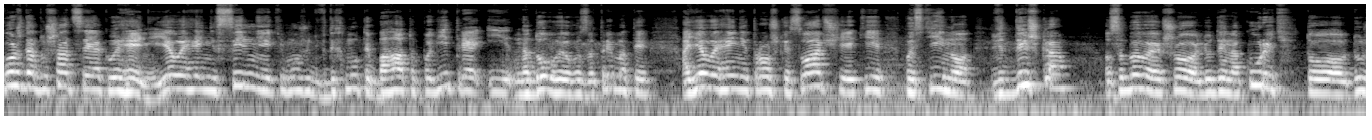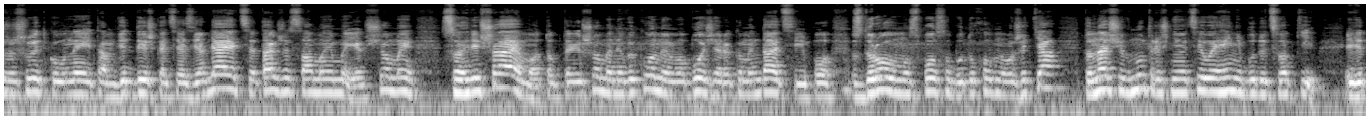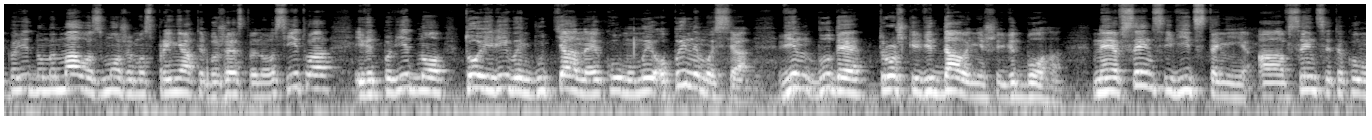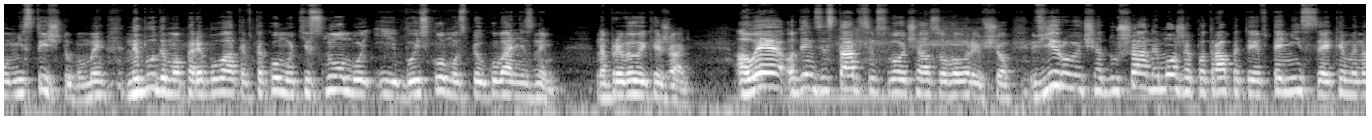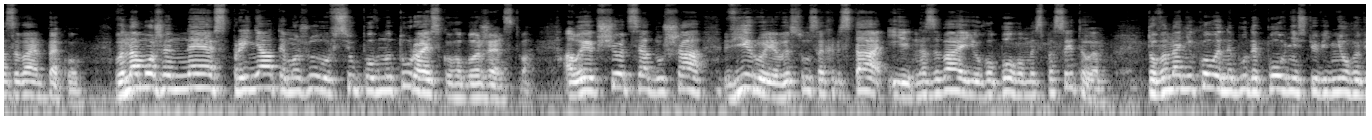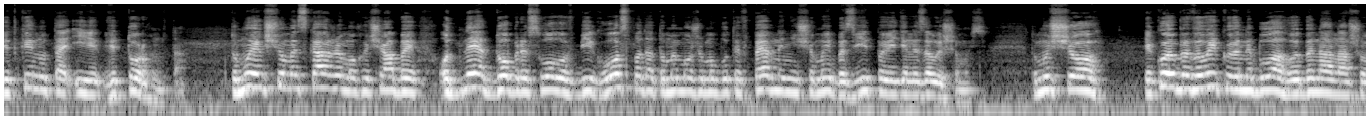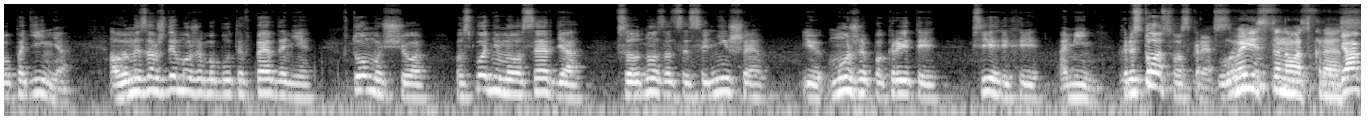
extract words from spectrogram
Кожна душа це як легені. Є легені сильні, які можуть вдихнути багато повітря і надовго його затримати. А є легені трошки слабші, які постійно віддишка, Особливо, якщо людина курить, то дуже швидко у неї там віддишка ця з'являється. Так же само і ми. Якщо ми согрішаємо, тобто, якщо ми не виконуємо Божі рекомендації по здоровому способу духовного життя, то наші внутрішні оці легені будуть слабкі. І відповідно ми мало зможемо сприйняти божественного світла, і відповідно той рівень буття, на якому ми опинимося, він буде трошки віддаленіший від Бога. Не в сенсі відстані, а в сенсі такому містичному. Ми не будемо перебувати в такому тісному і близькому спілкуванні з ним, на превеликий жаль. Але один зі старців свого часу говорив, що віруюча душа не може потрапити в те місце, яке ми називаємо пеклом. Вона може не сприйняти, можливо, всю повноту райського блаженства. Але якщо ця душа вірує в Ісуса Христа і називає його Богом і Спасителем, то вона ніколи не буде повністю від нього відкинута і відторгнута. Тому, якщо ми скажемо хоча б одне добре слово в бік Господа, то ми можемо бути впевнені, що ми без відповіді не залишимось. Тому що якою би великою не була глибина нашого падіння, але ми завжди можемо бути впевнені в тому, що Господнє милосердя все одно за це сильніше і може покрити всі гріхи. Амінь. Христос Воскрес! Воістину воскрес. Дякую.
